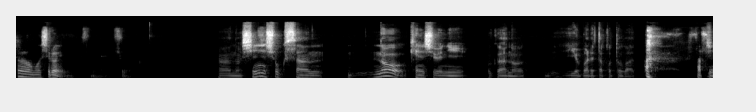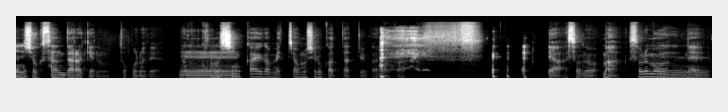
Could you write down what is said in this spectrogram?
それは面白いですね、すごく。あの神職さんの研修に僕あの呼ばれたことがあって さすがです。新職さんだらけのところで、なんかへー懇親会がめっちゃ面白かったっていうかなんか いやそのまあそれもへねー、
